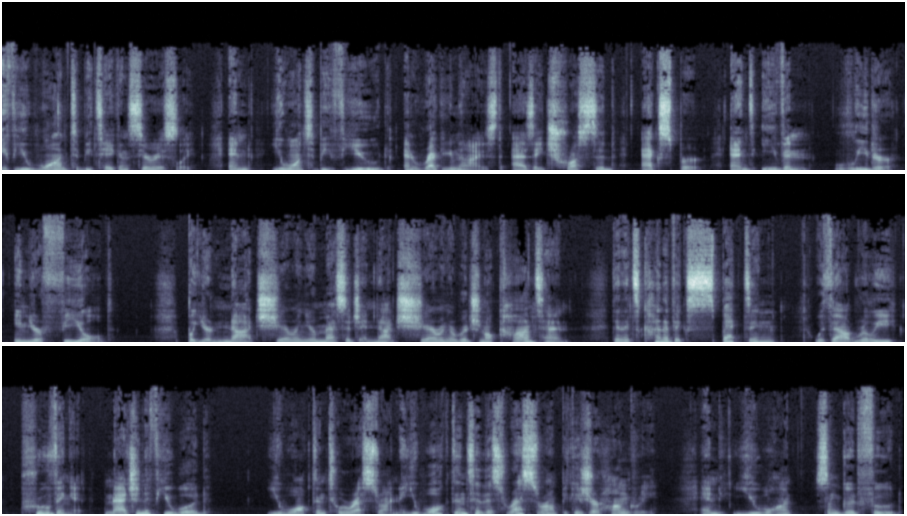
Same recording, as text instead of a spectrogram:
If you want to be taken seriously and you want to be viewed and recognized as a trusted expert and even leader in your field, but you're not sharing your message and not sharing original content, then it's kind of expecting without really proving it. Imagine if you would, you walked into a restaurant. Now, you walked into this restaurant because you're hungry and you want some good food.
